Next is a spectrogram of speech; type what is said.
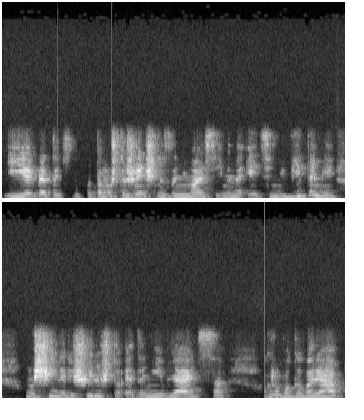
И опять-таки, потому что женщины занимались именно этими видами, мужчины решили, что это не является, грубо говоря,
